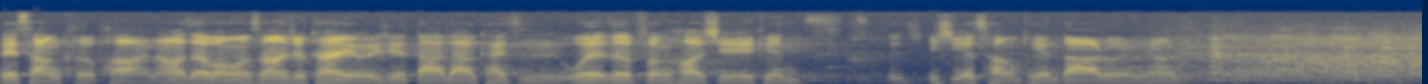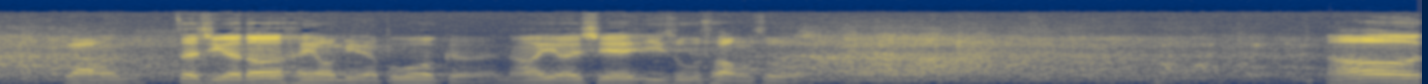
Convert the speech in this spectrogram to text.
非常可怕，然后在网络上就开始有一些大大开始为了这个分号写一篇一些长篇大论，像像这几个都很有名的波格，然后有一些艺术创作，然后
